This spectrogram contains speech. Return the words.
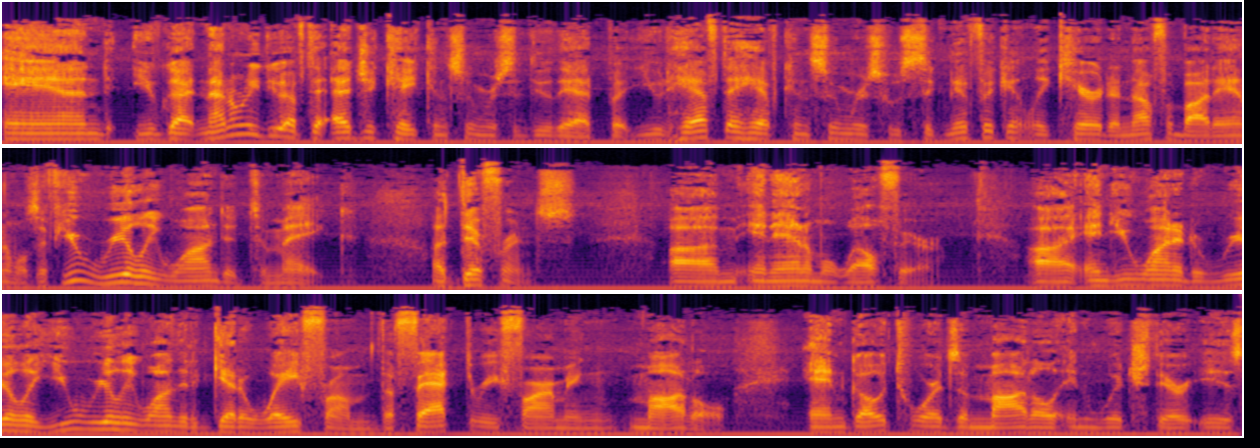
and you've got not only do you have to educate consumers to do that, but you'd have to have consumers who significantly cared enough about animals. If you really wanted to make a difference um, in animal welfare uh, and you wanted to really, you really wanted to get away from the factory farming model and go towards a model in which there is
